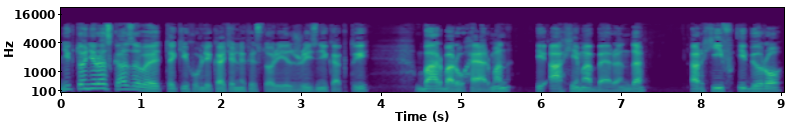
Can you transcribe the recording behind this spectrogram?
никто не рассказывает таких увлекательных историй из жизни, как ты, Барбару Херман и Ахима Беренда, архив и бюро,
